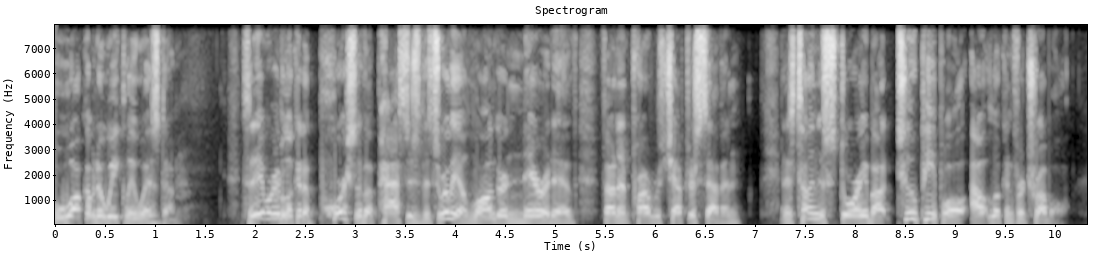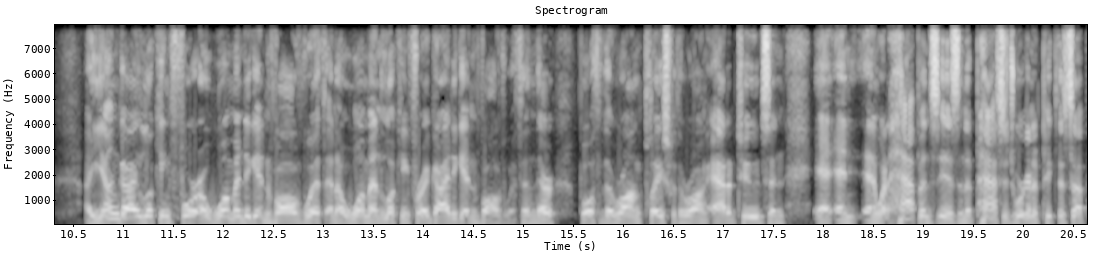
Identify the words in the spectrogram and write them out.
Well, welcome to Weekly Wisdom. Today we're going to look at a portion of a passage that's really a longer narrative found in Proverbs chapter 7, and it's telling the story about two people out looking for trouble. A young guy looking for a woman to get involved with, and a woman looking for a guy to get involved with. And they're both in the wrong place with the wrong attitudes. And, and, and, and what happens is in the passage, we're going to pick this up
